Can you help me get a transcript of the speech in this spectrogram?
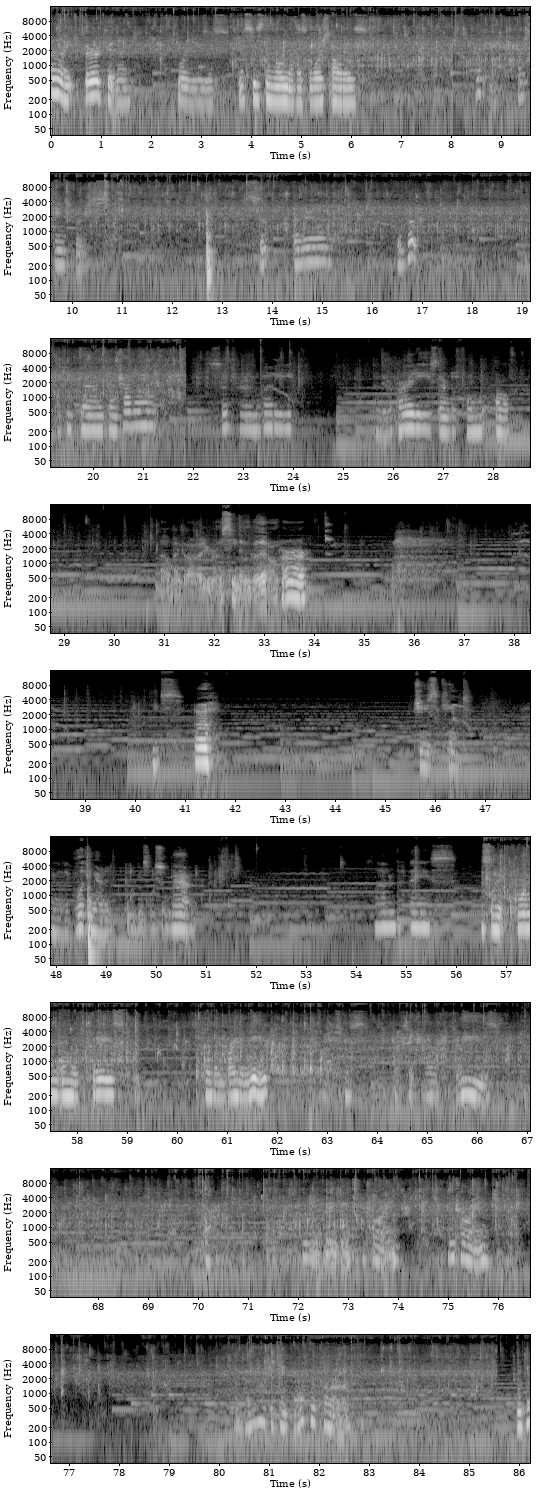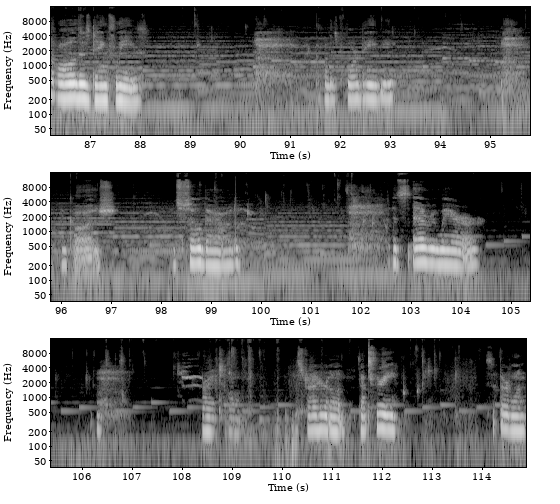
Alright, third kitten. Lord Jesus. This is the one that has the worst eyes. Okay, first things first. Sit around the throat to keep them from traveling. Sit around the body. And they're already starting to fall off. Oh my god, you're gonna see them good on her. It's, uh, jeez, I can't. I'm even like looking at it because it gets me so mad. Flatter the face. It's like crawling on the face because I'm biting me. Oh, just like such large fleas. Oh, baby, I'm trying. I'm trying. Like, how do you get them off of her? Look at all those dang fleas. God, this poor baby. Oh my gosh. It's so bad. It's everywhere. Alright, um, let's dry her up. That's three. It's the third one.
